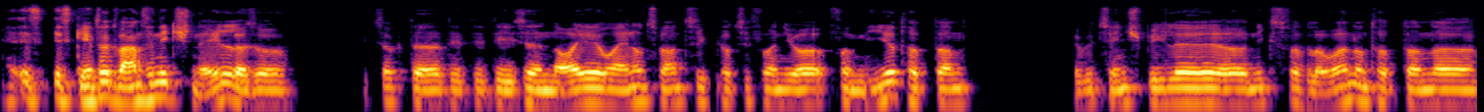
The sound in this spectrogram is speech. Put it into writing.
Es, es geht halt wahnsinnig schnell. Also, wie gesagt, die, die, diese neue U21 hat sich vor einem Jahr formiert, hat dann glaube ich, zehn Spiele äh, nichts verloren und hat dann, äh,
